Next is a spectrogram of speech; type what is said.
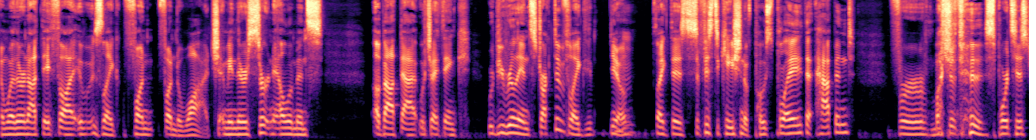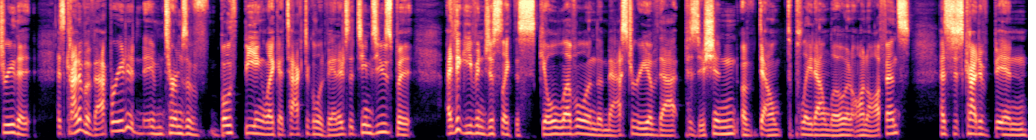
and whether or not they thought it was like fun fun to watch. I mean, there's certain elements about that which I think would be really instructive like you know, Mhm. like the sophistication of post play that happened for much of the sports history that has kind of evaporated in terms of both being like a tactical advantage that teams use, but I think even just like the skill level and the mastery of that position of down to play down low and on offense has just kind of been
